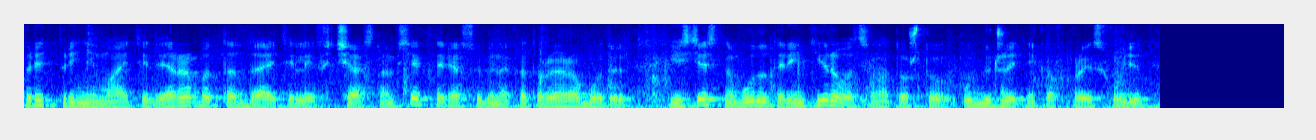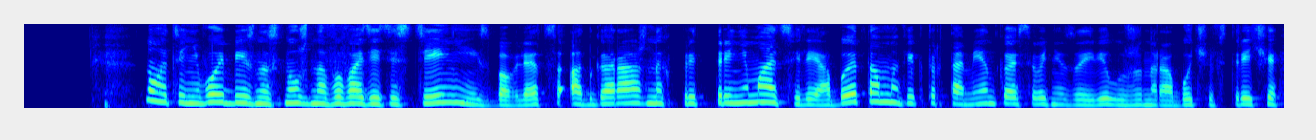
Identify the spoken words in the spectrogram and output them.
предприниматели, работодатели в частном секторе, особенно которые работают, естественно, будут ориентироваться на то, что у бюджетников происходит. Ну а теневой бизнес нужно выводить из тени и избавляться от гаражных предпринимателей. Об этом Виктор Томенко сегодня заявил уже на рабочей встрече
